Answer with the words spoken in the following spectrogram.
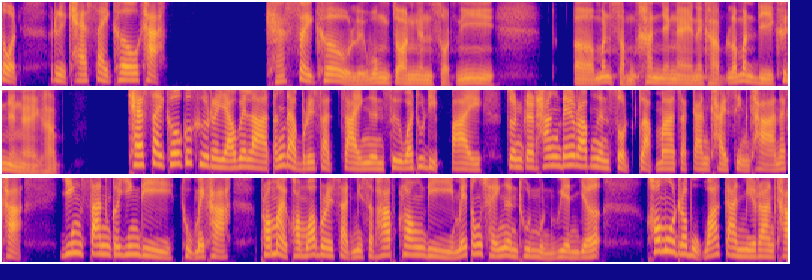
สด หรือ cash cycle ค่ะ Cash Cycle หรือวงจรเงินสดนี่เออมันสำคัญยังไงนะครับ แล้วมันดีขึ้นยังไงครับ Cash Cycle ก็คือระยะเวลาตั้งแต่บริษัทจ่ายเงินซื้อวัตถุดิบไป จนกระทั่งได้รับเงินสดกลับมาจากการขายสินค้านะคะยิ่งสั้นก็ยิ่งดี ถูกไหมคะ เพราะหมายความว่าบริษัทมีสภาพคล่องดี ไม่ต้องใช้เงินทุนหมุนเวียนเยอะ ข้อมูลระบุว่าการมีร้านค้า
